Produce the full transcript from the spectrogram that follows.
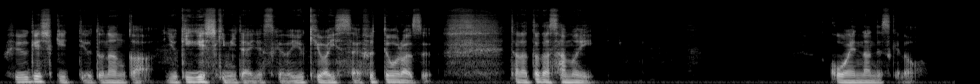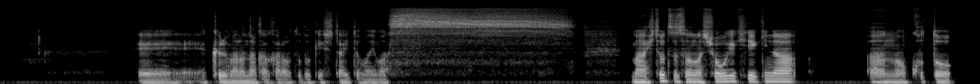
冬景色っていうとなんか雪景色みたいですけど、雪は一切降っておらず、ただただ寒い公園なんですけど、えー車の中からお届けしたいと思います。まあ一つその衝撃的な、あの、こと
